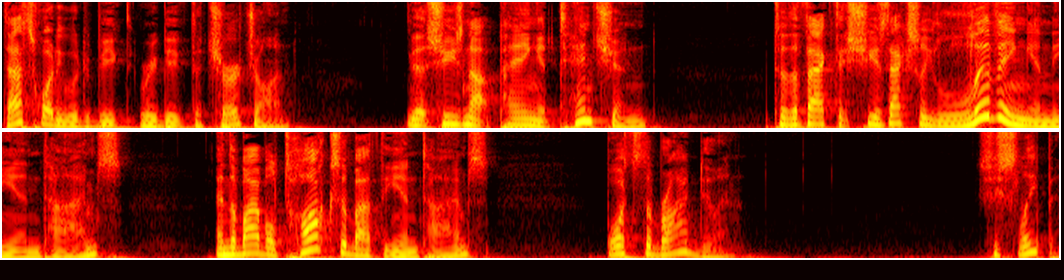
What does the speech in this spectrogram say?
That's what he would rebuke, rebuke the church on that she's not paying attention to the fact that she is actually living in the end times. And the Bible talks about the end times. But what's the bride doing? She's sleeping.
